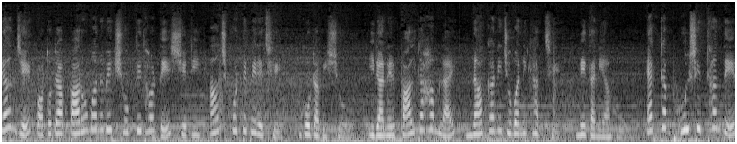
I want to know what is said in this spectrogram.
যে কতটা পারমাণবিক শক্তিধর দেশ সেটি আঁচ করতে পেরেছে গোটা বিশ্ব। ইরানের পাল্টা হামলায় নাকানি চুবানি খাচ্ছে নেতানিয়াহু। একটা ভুল সিদ্ধান্তের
